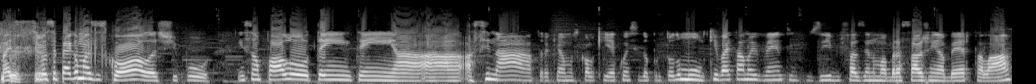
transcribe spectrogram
Mas se você pega umas escolas, tipo, em São Paulo tem, tem a, a, a Sinatra, que é uma escola que é conhecida por todo mundo, que vai estar no evento, inclusive, fazendo uma abraçagem aberta lá.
